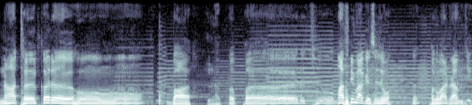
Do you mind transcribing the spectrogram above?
નાથ કર હું માફી માગે છે, જુઓ. ભગવાન રામજી.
